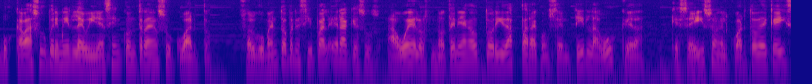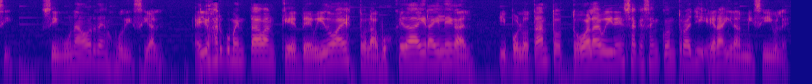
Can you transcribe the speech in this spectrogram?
buscaba suprimir la evidencia encontrada en su cuarto. Su argumento principal era que sus abuelos no tenían autoridad para consentir la búsqueda que se hizo en el cuarto de Casey sin una orden judicial. Ellos argumentaban que debido a esto la búsqueda era ilegal y por lo tanto toda la evidencia que se encontró allí era inadmisible.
